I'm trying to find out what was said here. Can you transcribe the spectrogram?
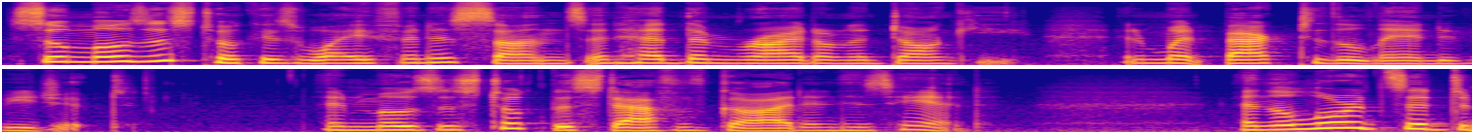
So Moses took his wife and his sons and had them ride on a donkey and went back to the land of Egypt. And Moses took the staff of God in his hand. And the Lord said to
